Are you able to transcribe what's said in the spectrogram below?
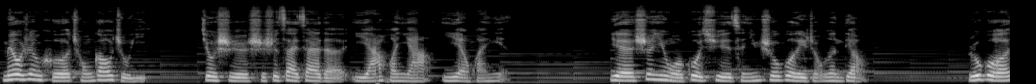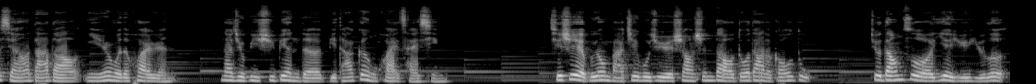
没有任何崇高主义。就是实实在在的以牙还牙，以眼还眼，也顺应我过去曾经说过的一种论调：如果想要打倒你认为的坏人，那就必须变得比他更坏才行。其实也不用把这部剧上升到多大的高度，就当做业余娱乐，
